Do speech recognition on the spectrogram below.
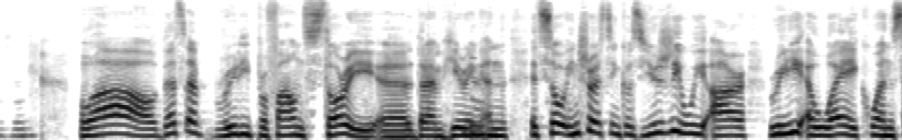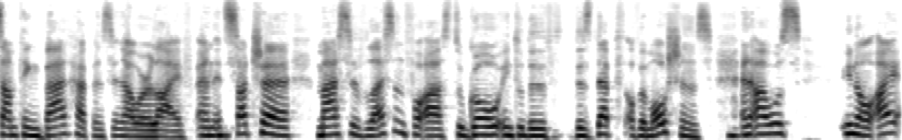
Mm-hmm. Wow, that's a really profound story uh, that I'm hearing, and it's so interesting because usually we are really awake when something bad happens in our life, and it's such a massive lesson for us to go into this, this depth of emotions. Mm-hmm. And I was, you know, I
